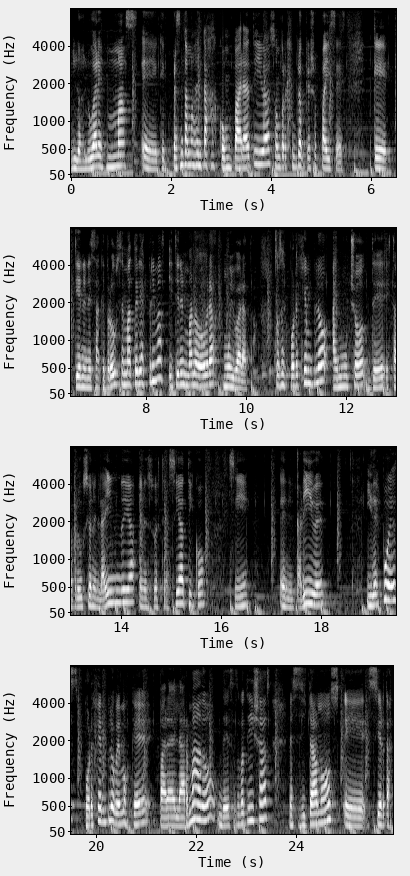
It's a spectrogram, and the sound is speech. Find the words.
los lugares más eh, que presentan más ventajas comparativas son, por ejemplo, aquellos países que tienen esa, que producen materias primas y tienen mano de obra muy barata. Entonces, por ejemplo, hay mucho de esta producción en la India, en el sudeste asiático, ¿sí? en el Caribe. Y después, por ejemplo, vemos que para el armado de esas zapatillas necesitamos eh, ciertas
